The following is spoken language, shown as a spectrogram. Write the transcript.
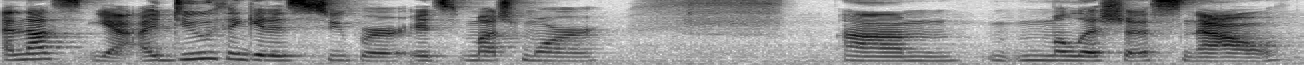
And that's, yeah, I do think it is super, it's much more um malicious now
